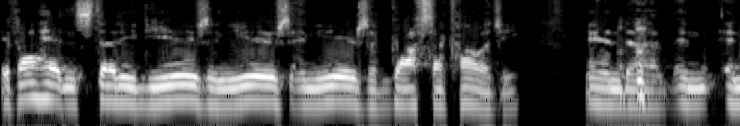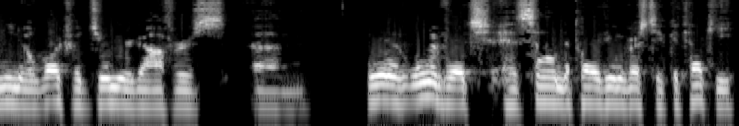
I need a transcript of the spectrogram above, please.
if I hadn't studied years and years and years of golf psychology and uh, and and you know worked with junior golfers. Um, one, of, one of which has signed to play at the University of Kentucky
